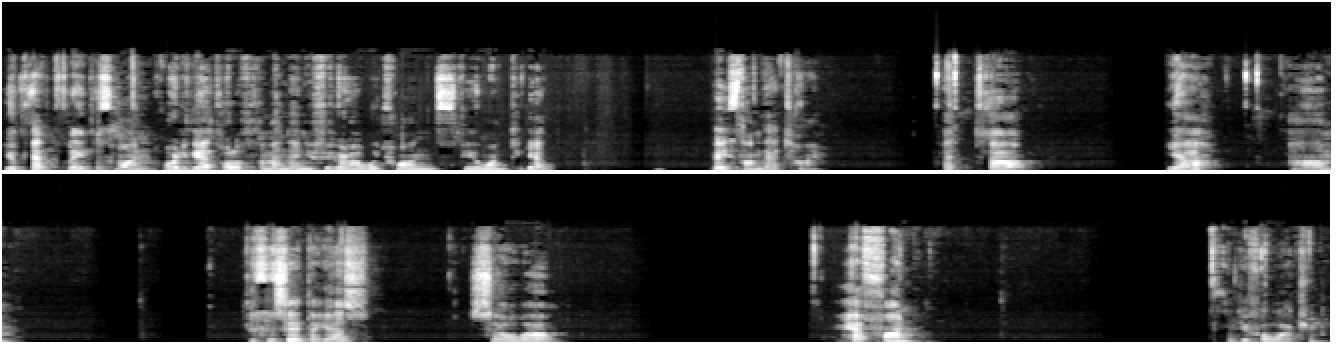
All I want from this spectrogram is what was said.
you get the latest one or you get all of them and then you figure out which ones you want to get based on that time. But uh, yeah, um, this is it, I guess. So uh, have fun. Thank you for watching.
